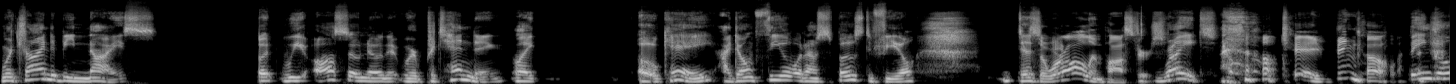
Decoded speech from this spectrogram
We're trying to be nice, but we also know that we're pretending like, okay, I don't feel what I'm supposed to feel. Does So we're all imposters. right? okay, bingo. bingo,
